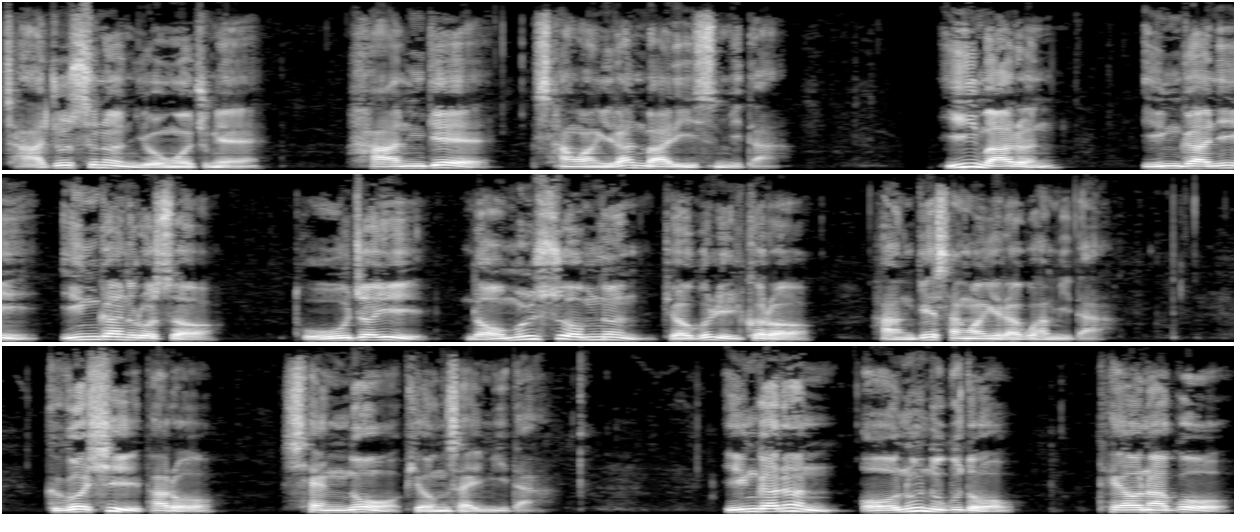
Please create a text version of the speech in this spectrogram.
자주 쓰는 용어 중에 한계 상황이란 말이 있습니다. 이 말은 인간이 인간으로서 도저히 넘을 수 없는 벽을 일컬어 한계 상황이라고 합니다. 그것이 바로 생로병사입니다. 인간은 어느 누구도 태어나고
